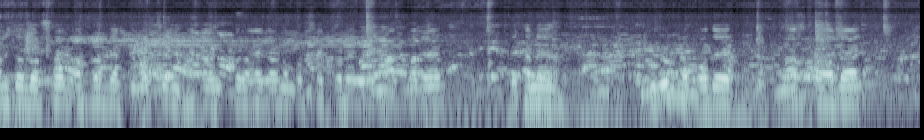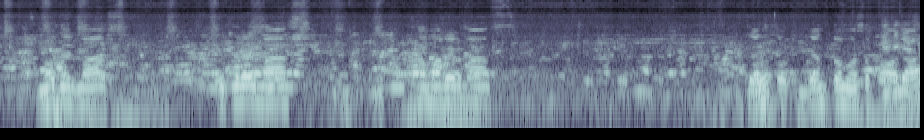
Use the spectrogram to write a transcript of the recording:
সম্মানিত দর্শক, আপনারা দেখতে পাচ্ছেন ঢাকা উত্তর এগারো নম্বর সেক্টরের এই মাছ বাজার। এখানে বিভিন্ন পদের মাছ পাওয়া যায়। নদীর মাছ, পুকুরের মাছ, খামারের মাছ, জ্যান্ত জ্যান্ত মাছও পাওয়া যায়।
